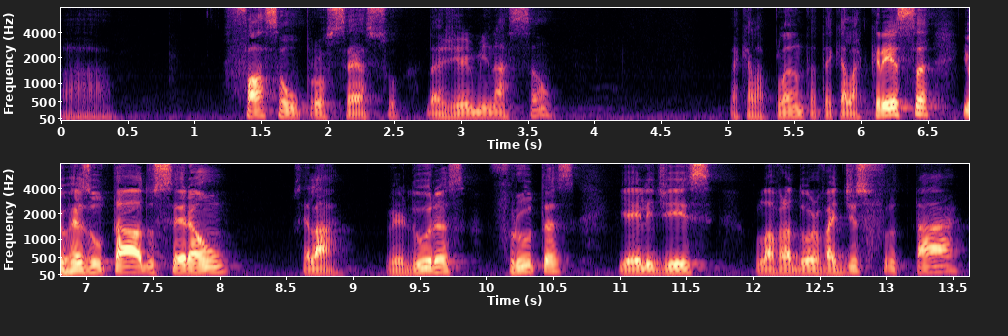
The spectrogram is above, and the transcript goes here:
ah, façam o processo da germinação daquela planta até que ela cresça e o resultado serão sei lá, verduras, frutas, e aí ele diz: o lavrador vai desfrutar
